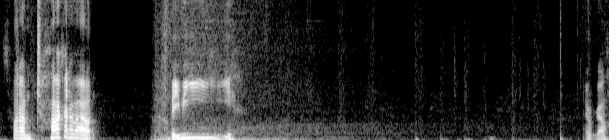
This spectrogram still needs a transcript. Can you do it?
That's what I'm talking about. Baby. There we go.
